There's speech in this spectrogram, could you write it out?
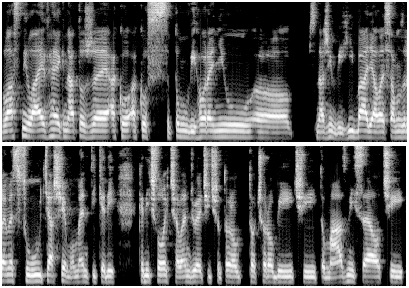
vlastný lifehack na to, že ako, ako sa tomu vyhoreniu snažím vyhýbať, ale samozrejme sú ťažšie momenty, kedy, kedy človek challengeuje, či čo to, to, čo robí, či to má zmysel, či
